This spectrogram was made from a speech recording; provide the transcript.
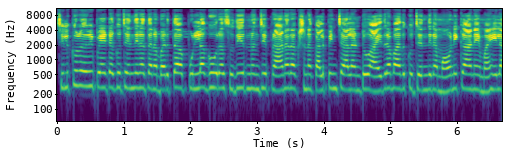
చిలుకూరిపేటకు చెందిన తన భర్త పుల్లగూర సుధీర్ నుంచి ప్రాణరక్షణ కల్పించాలంటూ హైదరాబాద్కు చెందిన మౌనిక అనే మహిళ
